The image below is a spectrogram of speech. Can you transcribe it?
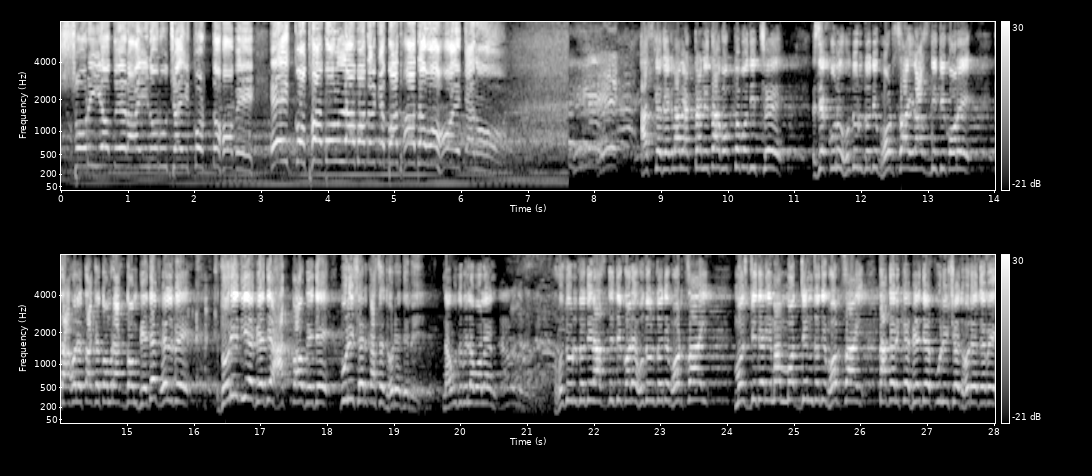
শরীয়তের আইন অনুযায়ী করতে হবে। এই কথা বললে আমাদেরকে বাধা দেওয়া হয় কেন? আজকে দেখলাম একটা নেতা বক্তব্য দিচ্ছে যে, কোনো হুজুর যদি ভোট চাই রাজনীতি করে, তাহলে তাকে তোমরা একদম বেঁধে ফেলবে। দড়ি দিয়ে বেঁধে হাত পাও বেঁধে পুলিশের কাছে ধরে দেবে। নাউজুবিল্লাহ বলেন। হুজুর যদি রাজনীতি করে, হুজুর যদি ভোট চাই মসজিদের ইমাম মজ্জিন যদি ভোট চাই তাদেরকে বেঁধে পুলিশে ধরে দেবে।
